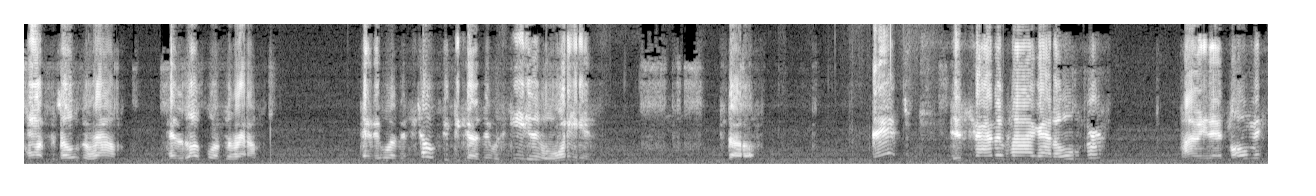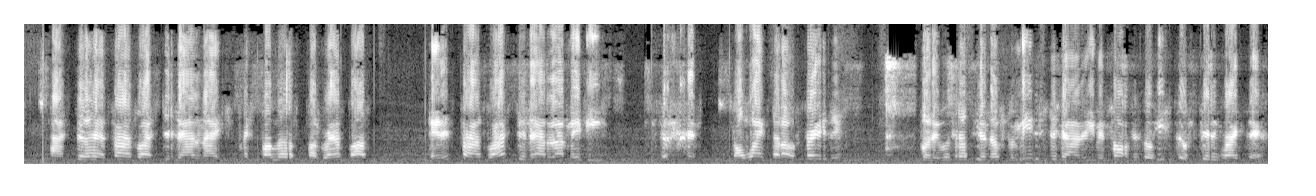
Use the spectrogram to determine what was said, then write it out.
onto those around me and loved ones around me. And it wasn't healthy because it was eating away. So that is kind of how I got over. I mean, that moment, I still have times where I sit down and I express my love for my grandfather. And it's times where I sit down and I maybe, my wife thought I was crazy, but it was healthy enough for me to sit down and even talk as though he's still sitting right there.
